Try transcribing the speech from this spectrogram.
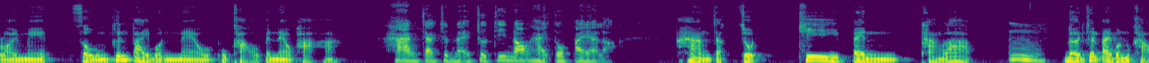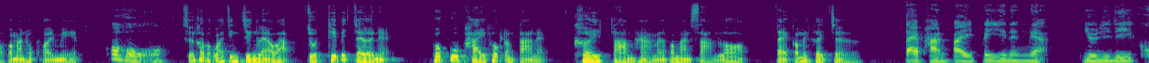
600 เมตร สูงขึ้นไปบนแนวภูเขาเป็นแนวผา ห่างจากจุดไหนจุดที่น้องหายตัวไปอะเหรอ ห่างจากจุดที่เป็นทางลาบอืมเดินขึ้นไปบนภูเขาประมาณ 600 เมตร โอ้โห ซึ่งเขาบอกว่าจริง ๆ แล้วอะจุดที่ไปเจอเนี่ย พวกกู้ภัยพวกต่าง ๆ เนี่ย เคยตามหามาแล้วประมาณ 3 รอบ แต่ก็ไม่เคยเจอ แต่ผ่านไปปีหนึ่งเนี่ย อยู่ดีๆ ค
